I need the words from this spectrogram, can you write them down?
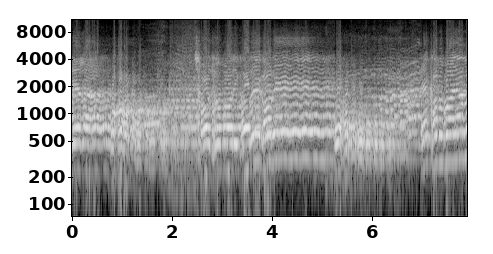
জেলা। সজুমরি ঘরে ঘরে। এখন মায়া লোক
